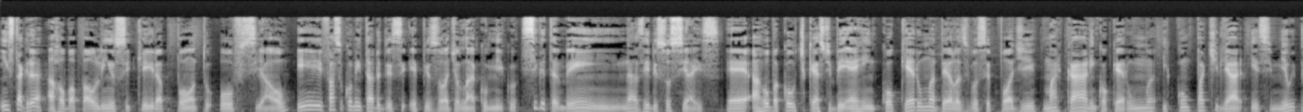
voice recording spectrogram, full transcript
Instagram, arroba paulinhosiqueira.oficial e faça o comentário desse episódio lá comigo. Siga também nas redes sociais. É arroba coachcastbr em qualquer uma delas. Você pode marcar em qualquer uma e compartilhar esse meu episódio.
